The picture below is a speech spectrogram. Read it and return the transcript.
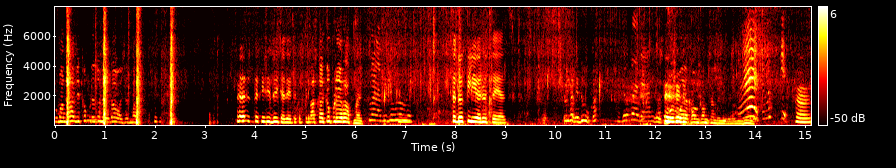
तुम्हाला माझे कपडे धुणे लावायचे मला. तर कशी धुयच्यात येतं कपडे? आज काय कपडे राहत नाहीत. सगळं क्लिअर होतंय आज. तुला धुवू का? खाऊन काम चाललंय हां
